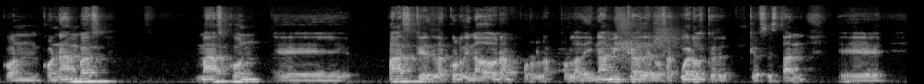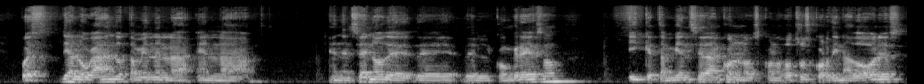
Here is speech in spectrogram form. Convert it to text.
con, con ambas, más con eh, Paz, que es la coordinadora por la, por la dinámica de los acuerdos que, que se están eh, pues dialogando también en la, en la en el seno de, del Congreso y que también se dan con los, con los otros coordinadores.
